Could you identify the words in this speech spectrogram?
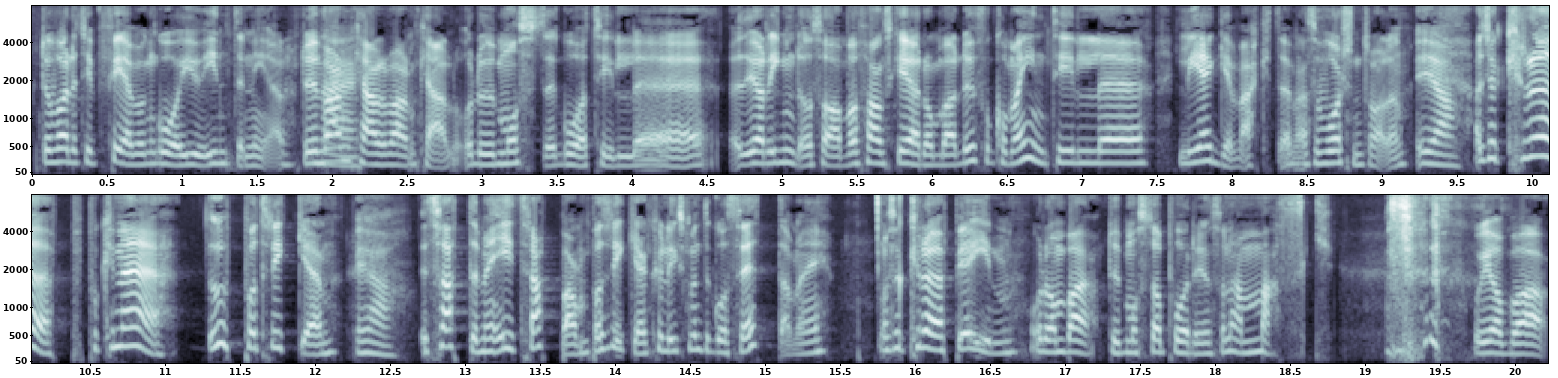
Då var det typ, febern går ju inte ner. Du är varm, kall, varm, kall och du måste gå till, eh, jag ringde och sa, vad fan ska jag göra? De bara, du får komma in till eh, legevakten, alltså vårdcentralen. Ja. Alltså jag kröp på knä, upp på tricken, Ja. satte mig i trappan på tricken, kunde liksom inte gå och sätta mig. Och så kröp jag in och de bara, du måste ha på dig en sån här mask. och jag bara,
